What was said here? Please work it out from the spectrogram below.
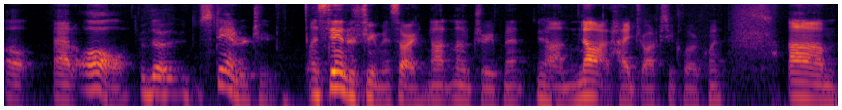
uh, at all, the standard treatment. a standard treatment, sorry, not no treatment, Yeah. um, not hydroxychloroquine. Um,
